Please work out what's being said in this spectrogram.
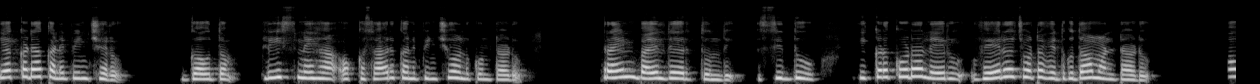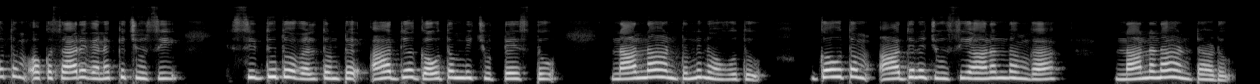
ఎక్కడా కనిపించరు. గౌతమ్ ప్లీజ్ స్నేహ ఒక్కసారి కనిపించు అనుకుంటాడు. ట్రైన్ బయలుదేరుతుంది. సిద్ధు ఇక్కడ కూడా లేరు వేరే చోట వెతుకుదాం అంటాడు. గౌతమ్ ఒకసారి వెనక్కి చూసి సిద్ధుతో వెళ్తుంటే ఆద్య గౌతమ్ని చుట్టేస్తూ నాన్న అంటుంది నవ్వుతూ. గౌతమ్ ఆద్యని చూసి ఆనందంగా నాన్ననా అంటాడు.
